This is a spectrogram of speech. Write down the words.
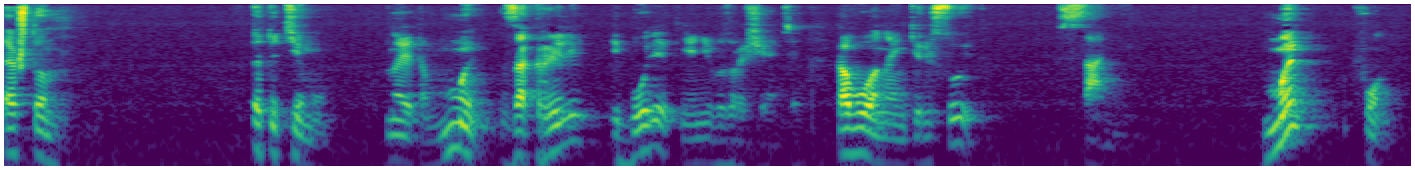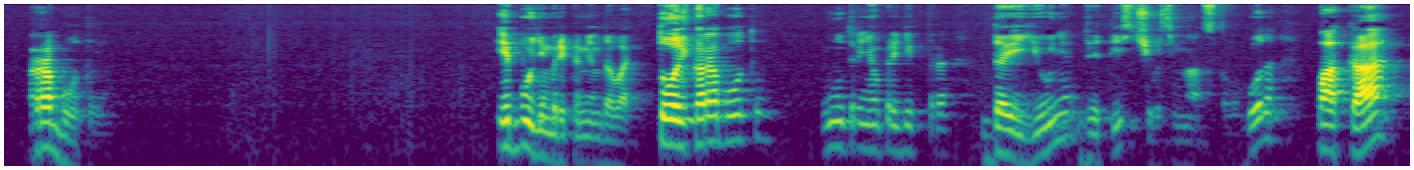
Так что эту тему на этом мы закрыли и более к ней не возвращаемся. Кого она интересует? Сами. Мы, фонд, работаем. И будем рекомендовать только работу внутреннего предиктора до июня 2018 года, пока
